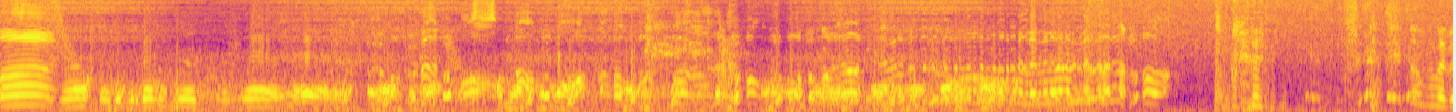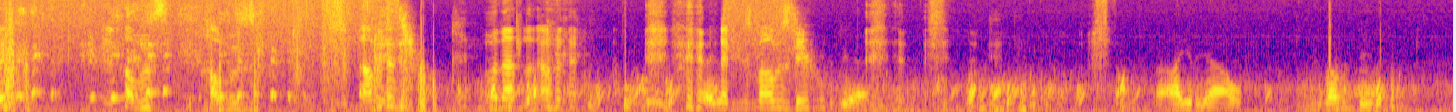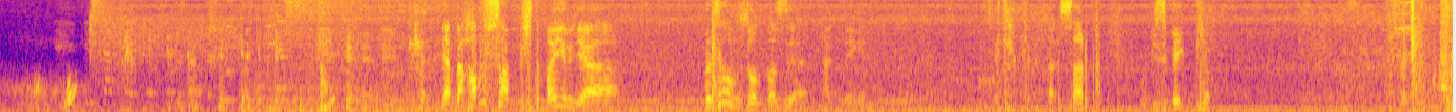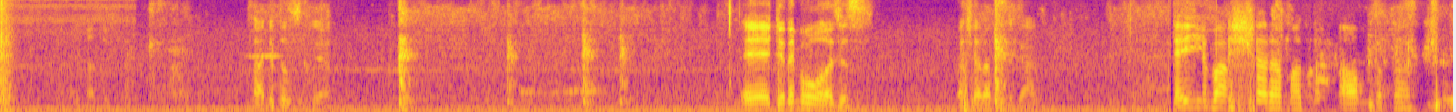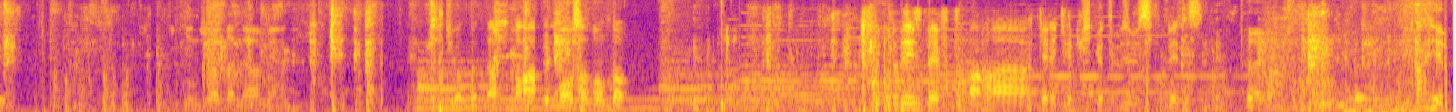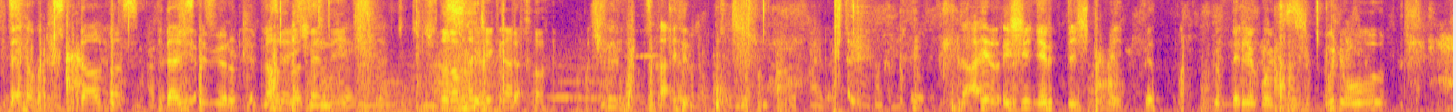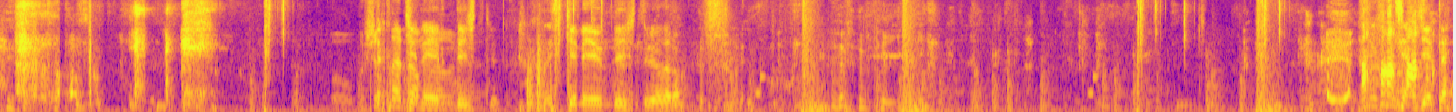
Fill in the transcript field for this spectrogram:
Aa, Allah. Amına koyayım. Havuz. Havuz. Havuz. O da atladı amına. Öyle yüzme havuz değil miydi bu ya? Hayır ya. Of. Yüzme havuz değil. ya ben havuz sanmıştım hayır ya. Nasıl havuz olmaz ya? Taklaya gel. Sarp. Bu bizim ekliyor. Kayıt alıyor. Lanet olsun ya. Eee gene mi kovalacağız? Başaramadık abi. Ey başaramadım amına koyayım. İkinci yoldan devam ya. İkinci yoldan da abim olsan oldu. Sıfırdayız beft. Aha gene gidip götümüzü mü siktireceğiz? Hayır. Bir daha bir daha almaz. Bir daha istemiyorum. Bir daha Bize almaz. ben değil. Şu dolaptan çekin artık. Hayır. Hayır ışığın yerini değiştirmeyin. Ben aklım nereye koydunuz? Bu ne oğlum? Nereden Gene yerini değiştiriyor. Gene yerini değiştiriyorlar ama. ya yeter.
